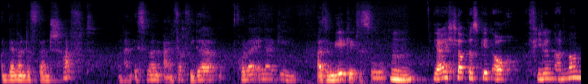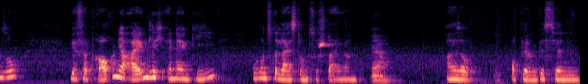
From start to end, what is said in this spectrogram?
Und wenn man das dann schafft, und dann ist man einfach wieder voller Energie. Also mir geht es so. Mhm. Ja, ich glaube, das geht auch vielen anderen so. Wir verbrauchen ja eigentlich Energie, um unsere Leistung zu steigern. Ja. Also, ob wir ein bisschen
